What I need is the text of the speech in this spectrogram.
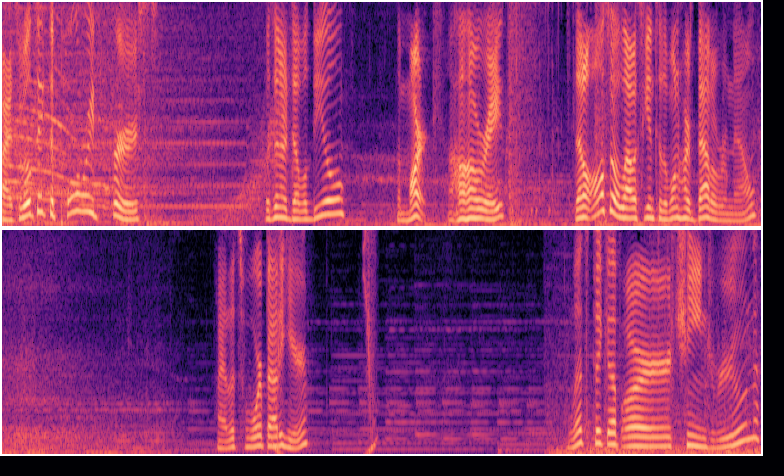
All right, so we'll take the Polaroid first. What's in our double deal? The mark. All right. That'll also allow us to get into the one heart battle room now. All right, let's warp out of here. Let's pick up our change rune.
